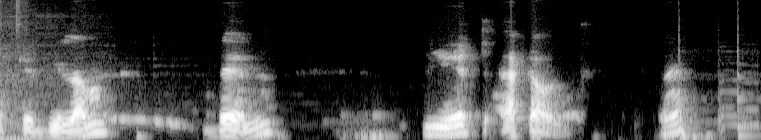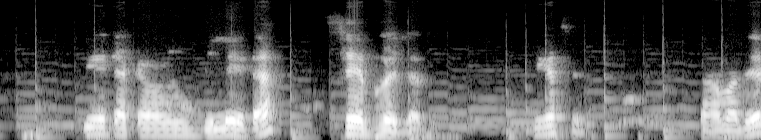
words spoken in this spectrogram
ওকে, দিলাম। দেন ক্রিয়েট অ্যাকাউন্ট হ্যাঁ? ক্রিয়েট অ্যাকাউন্ট দিলে এটা সেভ হয়ে যাবে, ঠিক আছে? তো আমাদের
